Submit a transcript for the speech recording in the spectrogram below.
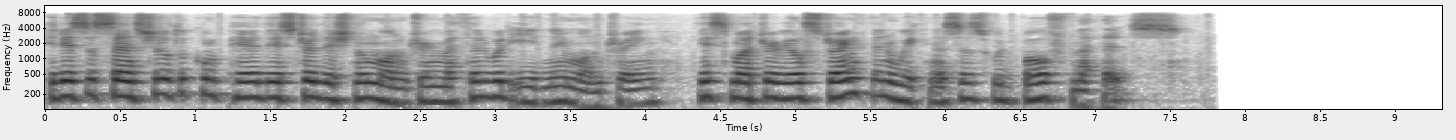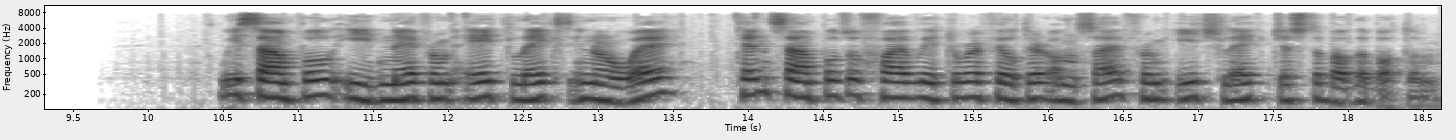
It is essential to compare this traditional monitoring method with eDNA monitoring. This might reveal strengths and weaknesses with both methods. We sampled eDNA from 8 lakes in Norway. 10 samples of 5 liter were filtered on-site from each lake just above the bottom.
